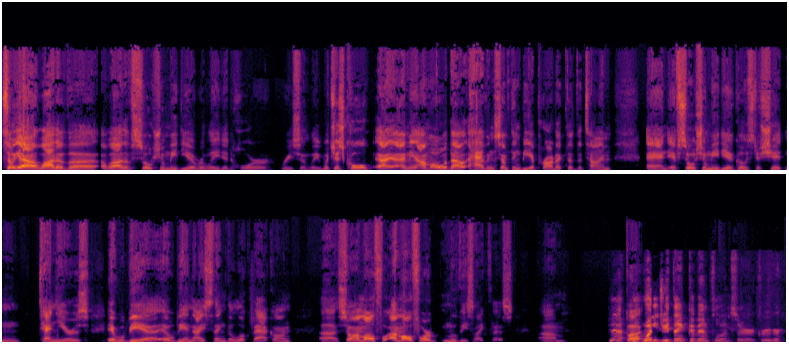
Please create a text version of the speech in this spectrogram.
so yeah, a lot of uh, a lot of social media related horror recently, which is cool. I, I mean, I'm all about having something be a product of the time, and if social media goes to shit in ten years, it will be a it will be a nice thing to look back on. Uh, so I'm all for I'm all for movies like this. Um, yeah, but what, what did you think of Influencer Kruger?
